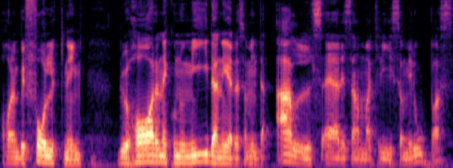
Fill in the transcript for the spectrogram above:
har en befolkning. Du har en ekonomi där nere som inte alls är i samma kris som Europas.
